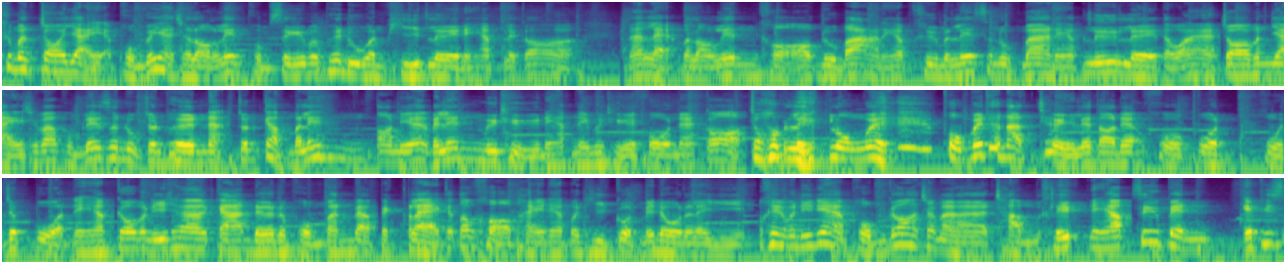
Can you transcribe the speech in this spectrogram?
คือมันจอใหญ่อะผมก็อยากจะลองเล่นผมซื้อมาเพื่อดูวันพีทเลยนะครับ แล้วก็นั่นแหละมาลองเล่น Call of ดูบ้างนะครับ คือมันเล่นสนุกมากนะครับลื่นเลย แต่ว่าจอมันใหญ่ใช่ป่ะผมเล่นสนุกจนเพลินอะจนกลับมาเล่น ตอนนี้ไปเล่นมือถือนะครับในมือถือ iPhone นะ ก็จอมันเล็กลงเว้ยผมไม่ถนัดเฉยเลยตอนเนี้ยโหปวดหัวจะปวดนะครับก็วันนี้ถ้าการเดินของผมมันแบบแปลกๆก็ต้องขออภัยนะครับบางทีกดไม่โดนอะไรอย่างนี้โอเควันนี้เนี่ยผมก็จะมาทำคลิปนะครับซึ่งเป็นเอพิโซ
